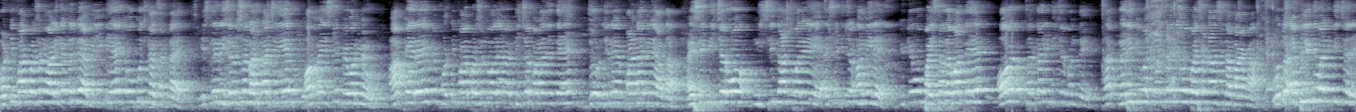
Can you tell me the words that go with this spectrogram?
45 परसेंट वाले के अंदर भी एबिलिटी है तो वो कुछ कर सकता है। इसलिए रिजर्वेशन रखना चाहिए और मैं इसके फेवर में हूँ। आप कह रहे हैं कि 45 परसेंट वाले टीचर बना देते हैं, जो जिन्हें पढ़ना नहीं आता। ऐसे टीचर वो निचली कास्ट वाले नहीं है, ऐसे टीचर अमीर है, क्योंकि वो पैसा दबाते हैं और सरकारी टीचर बनते हैं। गरीब के पास पैसा नहीं वो पैसा कहाँ से दबाएगा वो तो एबिलिटी वाले टीचर है।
